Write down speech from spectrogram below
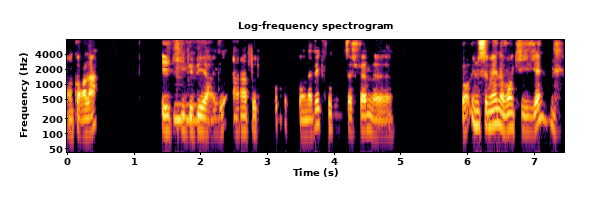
encore là et qui mm-hmm. bébé arrivait un peu trop. On avait trouvé une sage-femme euh, une semaine avant qu'il vienne,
